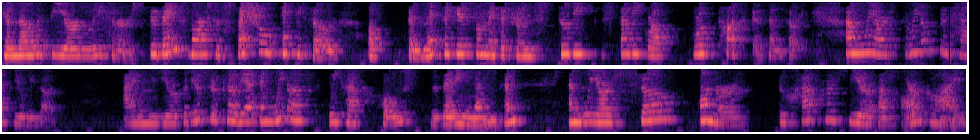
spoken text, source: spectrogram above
Hello, dear listeners. Today marks a special episode of the Messages from Metatron Study, Study Group, Group podcast. I'm sorry. And we are thrilled to have you with us. I'm your producer, Claudia, and with us we have host Devi Nina and we are so honored to have her here as our guide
